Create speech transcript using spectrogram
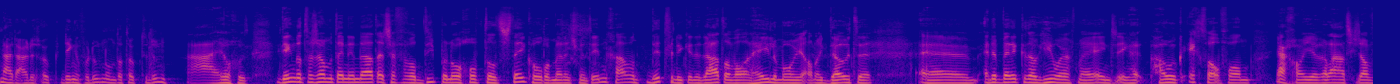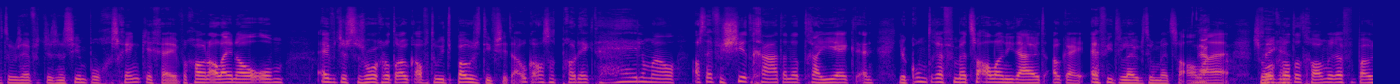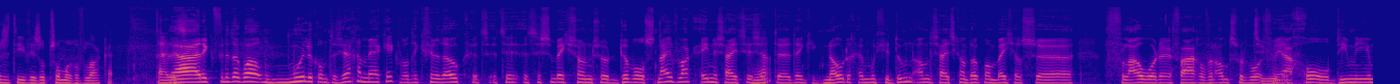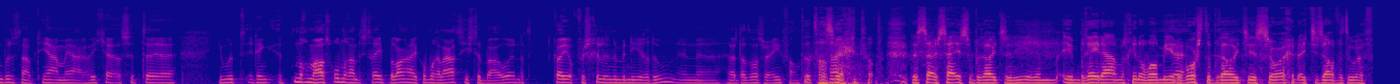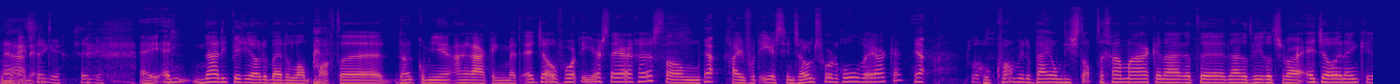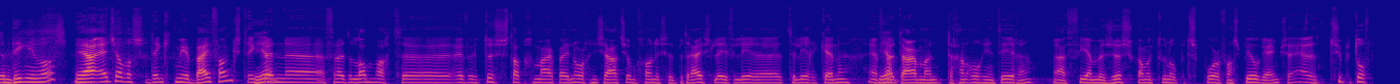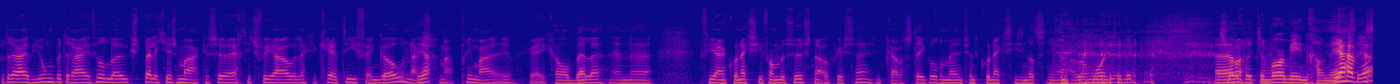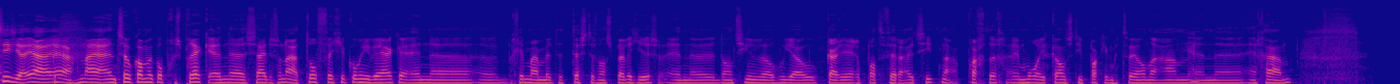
nou, daar dus ook dingen voor doen om dat ook te doen. Ah, heel goed. Ik denk dat we zo meteen inderdaad eens even wat dieper nog op dat stakeholder management ingaan. Want dit vind ik inderdaad al wel een hele mooie anekdote. Um, en daar ben ik het ook heel erg mee eens. Ik hou ook echt wel van, ja, gewoon je relaties af en toe eens eventjes een simpel geschenkje geven. Gewoon alleen al om eventjes te zorgen dat er ook af en toe iets positiefs zit. Ook als het project helemaal, als het even shit gaat aan dat traject en je komt er even met z'n allen niet uit. Oké, even iets leuks doen met z'n allen. Ja, zorgen dat het gewoon weer even positief is op sommige vlakken. Ja, dus... ja, en ik vind het ook wel moeilijk om te zeggen, merk ik. Want ik vind het ook, het, het, het is een beetje zo'n zo dubbel snijvlak. Enerzijds is het uh, denk ik nodig en moet je het doen. Anderzijds kan het ook wel een beetje als uh, flauw worden ervaren of een ander soort woord. Van ja, goh, op die manier moet het nou. Ja, maar ja, weet je, als het... Uh, je moet, ik denk, het, nogmaals, onderaan de streep belangrijk om relaties te bouwen. En dat kan je op verschillende manieren doen. En uh, dat was er één van. Dat was er één van. De Sausijse broodjes en hier in, in Breda misschien nog wel meer de worstenbroodjes. Zorgen dat je ze af en toe even ja, meeneemt. zeker, zeker. Hey, en na die periode bij de landmacht, uh, dan kom je in aanraking met Agile voor het eerst ergens. Dan ga je voor het eerst in zo'n soort rol werken. Ja. Hoe kwam je erbij om die stap te gaan maken naar het, uh, naar het wereldje waar Agile in één keer een ding in was? Ja, Agile was denk ik meer bijvangst. Ik ben uh, vanuit de landmacht uh, even een tussenstap gemaakt bij een organisatie om gewoon eens het bedrijfsleven leren, te leren kennen. En vanuit daar te gaan oriënteren. Nou, via mijn zus kwam ik toen op het spoor van speelgames. Ja, super tof bedrijf, jong bedrijf, heel leuk. Spelletjes maken ze, echt iets voor jou, lekker creatief en go. Nou, ik zeg, nou prima, okay, ik ga wel bellen. En via een connectie van mijn zus, nou ook weer in het kader stakeholder management, connecties en dat soort dingen. wel mooi natuurlijk. Zorg uh, dat je een warme ingang hebt. Ja, precies. Ja, ja, ja. Nou ja, en zo kwam ik op gesprek en uh, zeiden van, nou tof dat je kom je werken en uh, begin maar met het testen van spelletjes en dan zien we wel hoe jouw carrièrepad verder uitziet. Nou, prachtig. Een mooie kans, die pak ik met twee handen aan en, en gaan.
